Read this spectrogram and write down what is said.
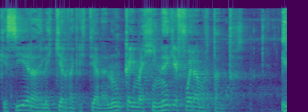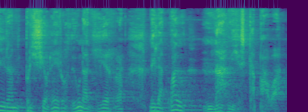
que sí era de la izquierda cristiana, nunca imaginé que fuéramos tantos. Eran prisioneros de una guerra de la cual nadie escapaba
